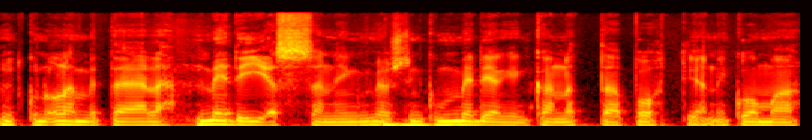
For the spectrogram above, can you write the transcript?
nyt kun olemme täällä mediassa, niin myös niin kuin mediankin kannattaa pohtia niin kuin omaa,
